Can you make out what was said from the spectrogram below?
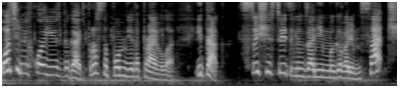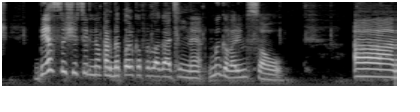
очень легко ее избегать, просто помни это правило. Итак, с существительным за ним мы говорим such, без существительного, когда только прилагательное, мы говорим so. А,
